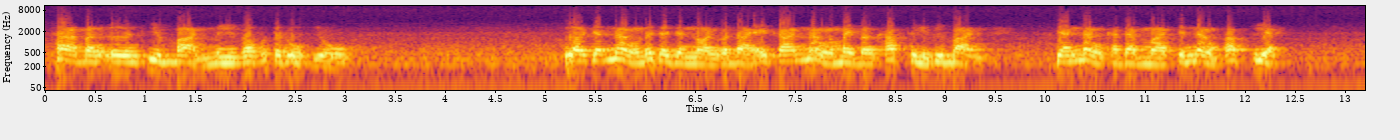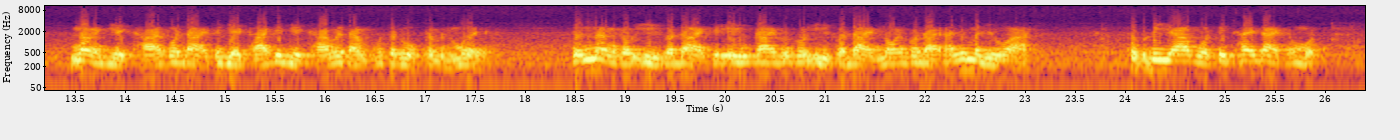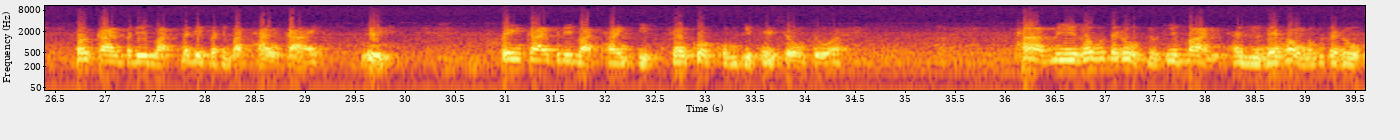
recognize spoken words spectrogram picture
ถ้าบังเอิญที่บ้านมีพระพุทธรูปอยู่ เราจะนั่งแล้วจะจะนอนก็ได้ไอ้การนั่งไม่บังคับถ้าอยู่ที่บ้าน จะนั่งคดามาจะนั่งพับเพียบ นั่งเหยียดขาก็ได้ ถ้าเหยียดขาจะเหยียดขาไปทางพุทธรูปแต่มันเมื่อยจะนั่งเก้าอี้ก็ได้ จะเองกายบนเก้าอี้ก็ได้ นอนก็ได้ อันนี้ไม่ได้ว่า ทุกดิยาบทที่ใช้ได้ทั้งหมด เพราะการปฏิบัติไม่ได้ปฏิบัติทางกายเป็นการปฏิบัติทางจิตการควบคุมจิตให้ทรงตัว ถ้ามีพระพุทธรูปอยู่ที่บ้าน ถ้าอยู่ในห้องพระพุทธรูป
